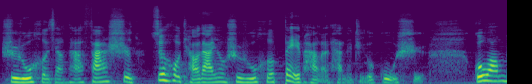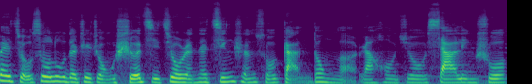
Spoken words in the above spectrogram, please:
是如何向他发誓，最后条达又是如何背叛了他的这个故事。国王被九色鹿的这种舍己救人的精神所感动了，然后就下令说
